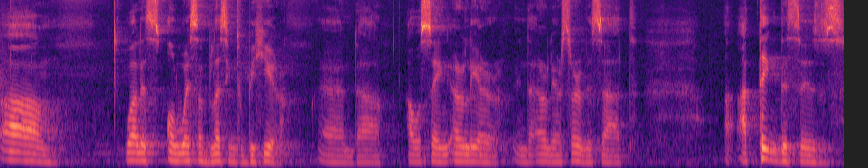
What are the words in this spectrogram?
Um. Well, it's always a blessing to be here. And uh, I was saying earlier in the earlier service that I think this is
